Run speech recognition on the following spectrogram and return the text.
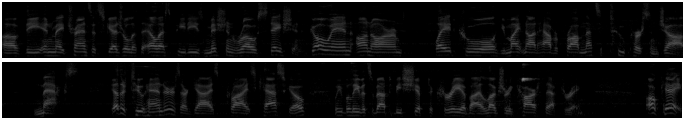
of the inmate transit schedule at the LSPD's Mission Row station. Go in unarmed, play it cool. You might not have a problem. That's a two-person job, max. The other two-hander is our guy's prize Casco. We believe it's about to be shipped to Korea by a luxury car theft ring. Okay.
